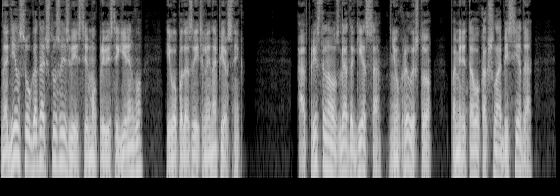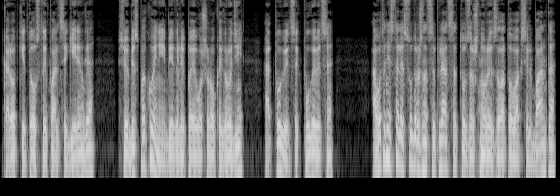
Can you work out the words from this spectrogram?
надеялся угадать, что за известие мог привести Герингу его подозрительный наперстник. От пристального взгляда Гесса не укрылось, что по мере того, как шла беседа, короткие толстые пальцы Геринга все беспокойнее бегали по его широкой груди, от пуговицы к пуговице, а вот они стали судорожно цепляться то за шнуры золотого аксельбанта,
